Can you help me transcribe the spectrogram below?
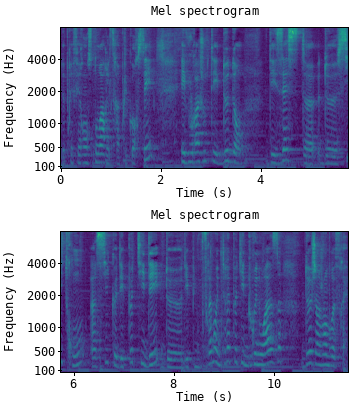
de préférence noir, il sera plus corsé, et vous rajoutez dedans des zestes de citron ainsi que des petits dés, de, vraiment une très petite brunoise de gingembre frais.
